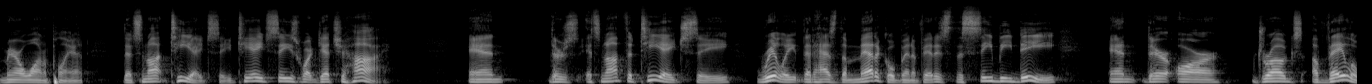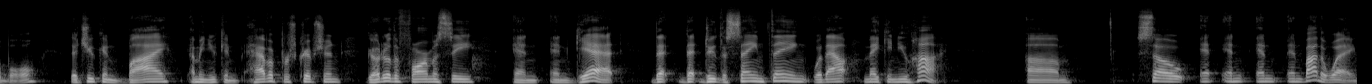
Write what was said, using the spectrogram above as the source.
marijuana plant that's not THC. THC is what gets you high. And there's it's not the THC really that has the medical benefit, it's the CBD and there are drugs available that you can buy. I mean, you can have a prescription, go to the pharmacy and and get that that do the same thing without making you high. Um, so and and and and by the way,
